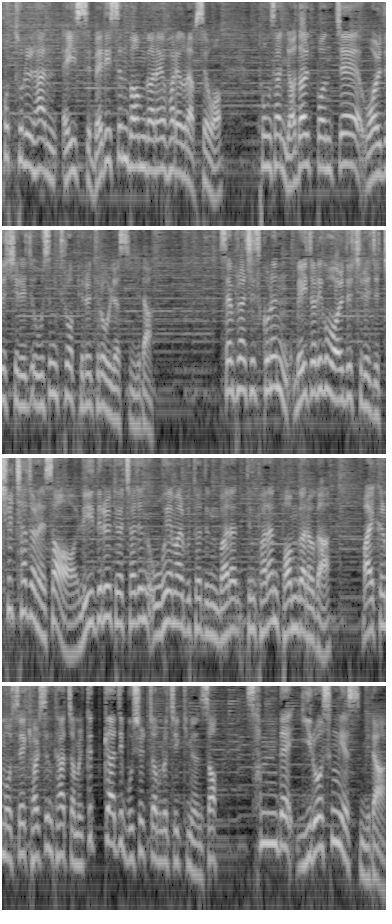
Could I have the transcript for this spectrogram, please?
호투를 한 에이스 매디슨 범가너의 활약을 앞세워 통산 8번째 월드 시리즈 우승 트로피를 들어 올렸습니다. 샌프란시스코는 메이저리그 월드 시리즈 7차전에서 리드를 되찾은 5회 말부터 등판한, 등판한 범가너가 마이클 모스의 결승 타점을 끝까지 무실점으로 지키면서 3대 2로 승리했습니다.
